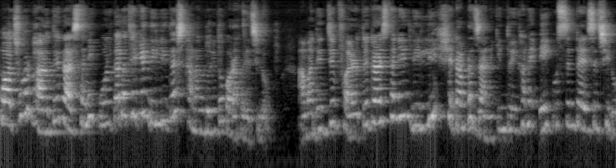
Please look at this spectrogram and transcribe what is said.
বছর ভারতের রাজধানী কলকাতা থেকে দিল্লিতে স্থানান্তরিত করা হয়েছিল? আমাদের যে ভারতের রাজধানী দিল্লি, সেটা আমরা জানি, কিন্তু এখানে এই কোশ্চেনটা এসেছিল,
